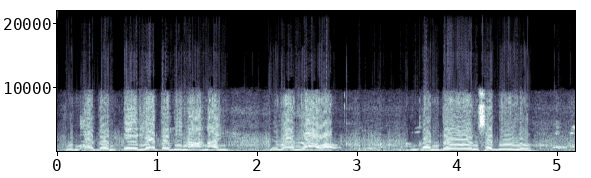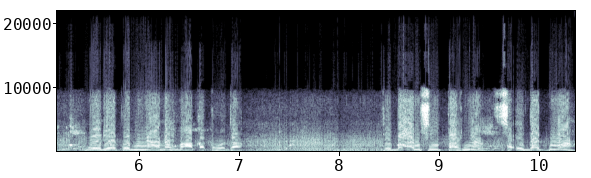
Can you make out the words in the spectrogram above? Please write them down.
papunta doon, area to ni nanay. Diba, ang lawak. Hanggang doon sa dulo, area to ni nanay mga katoda. Diba ang sipag niya sa edad niya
